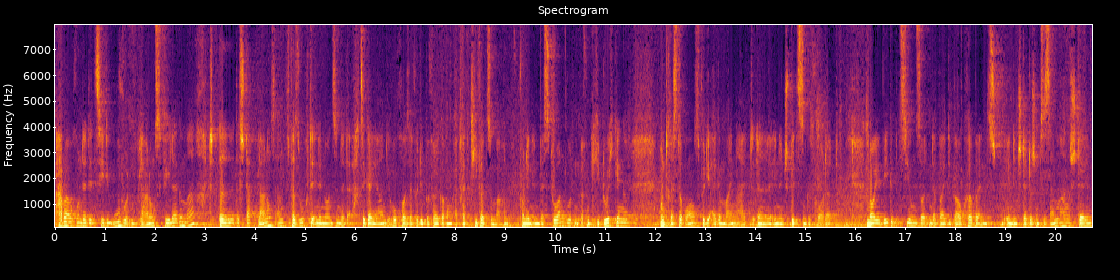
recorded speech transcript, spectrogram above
Aber auch unter der CDU wurden Planungsfehler gemacht. Äh, das Stadtplanungsamt versuchte in den 1980er Jahren die Hochhäuser für die Bevölkerung attraktiver zu machen. Von den Investoren wurden öffentliche Durchgänge und Restaurants für die Allgemeinheit äh, in den Spitzen gefordert. Neue Wegebeziehungen sollten dabei die Baukörper in, den städtischen Zusammenhang stellen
